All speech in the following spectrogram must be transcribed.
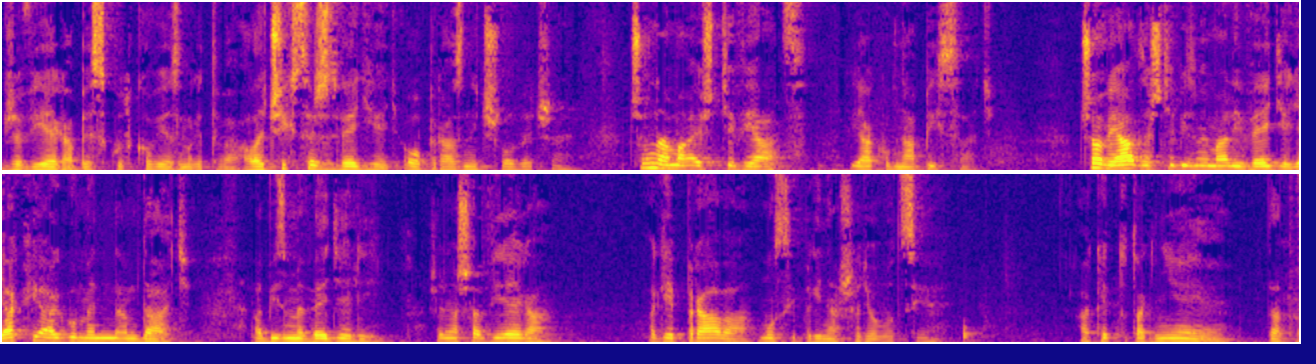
Že viera bez skutkov je zmrtva. Ale či chceš zvedieť, o prázdny človeče, čo nám má ešte viac Jakub napísať? Čo viac ešte by sme mali vedieť? Aký argument nám dať, aby sme vedeli, že naša viera, ak je práva, musí prinášať ovocie. A keď to tak nie je, táto,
